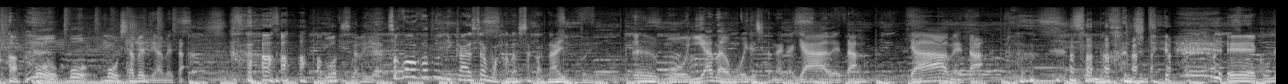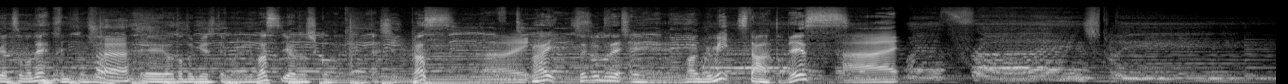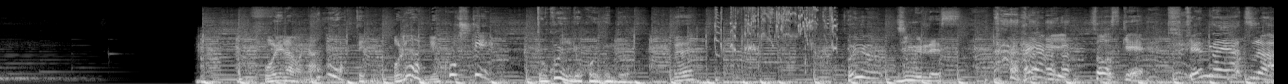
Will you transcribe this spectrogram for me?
あもうもうもう喋るのやめた。もう喋るのやめた。そこのことに関してはもう話したくはないということ。うんもう嫌な思い出しかないからやめた。やめた。そんな感じで、えー今月もね何卒、えーお届けしてまいります。よろしくお願いいたします。はい。はい。ということで、えー番組スタートです。はい俺らは何をやってる俺らは旅行してどこに旅行行くんだよえ?というジングルです。早見宗介危険なやつら。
